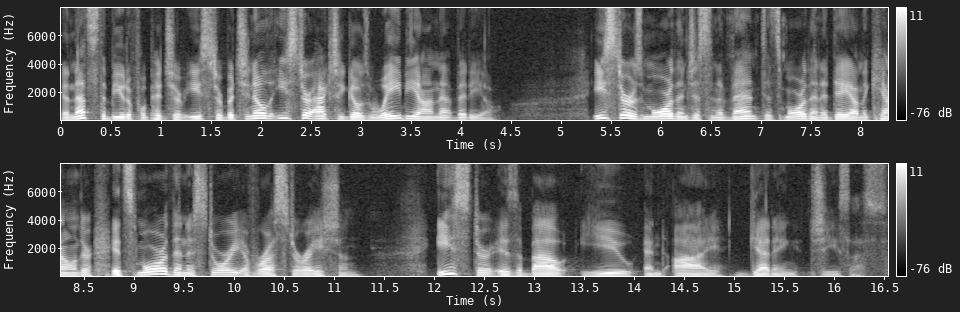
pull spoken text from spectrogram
And that's the beautiful picture of Easter. But you know, Easter actually goes way beyond that video. Easter is more than just an event, it's more than a day on the calendar, it's more than a story of restoration. Easter is about you and I getting Jesus.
